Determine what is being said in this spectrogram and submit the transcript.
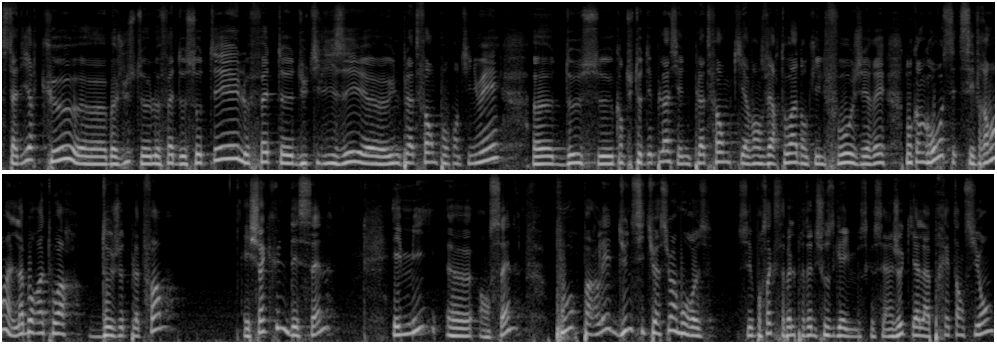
C'est-à-dire que euh, bah, juste le fait de sauter, le fait euh, d'utiliser euh, une plateforme pour continuer, de quand tu te déplaces, il y a une plateforme qui avance vers toi, donc il faut gérer. Donc en gros, c'est vraiment un laboratoire de jeux de plateforme, et chacune des scènes est mise en scène pour parler d'une situation amoureuse. C'est pour ça que ça s'appelle Pretentious Game, parce que c'est un jeu qui a la prétention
